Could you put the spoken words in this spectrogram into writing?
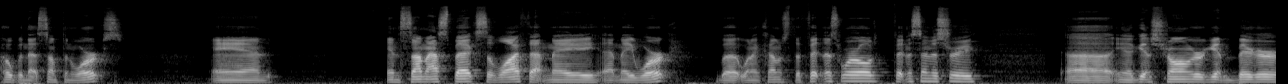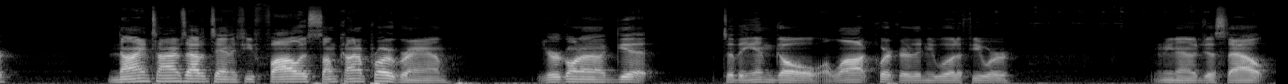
hoping that something works. And in some aspects of life, that may that may work. But when it comes to the fitness world, fitness industry, uh, you know, getting stronger, getting bigger, nine times out of ten, if you follow some kind of program, you're gonna get to the end goal a lot quicker than you would if you were, you know, just out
